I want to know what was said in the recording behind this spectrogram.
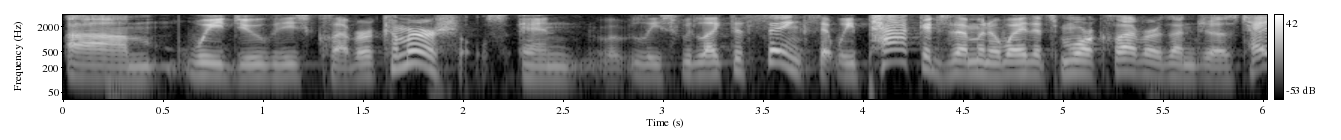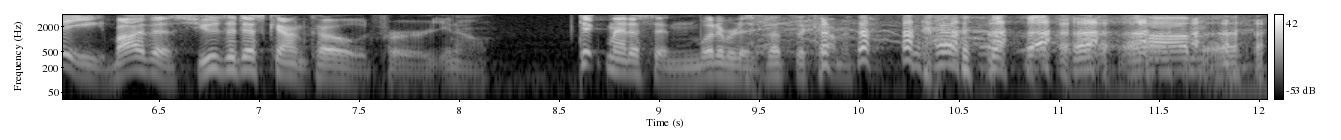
Um, we do these clever commercials, and at least we'd like to think that we package them in a way that's more clever than just, hey, buy this, use a discount code for you know." Dick medicine, whatever it is, that's a common thing. um,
